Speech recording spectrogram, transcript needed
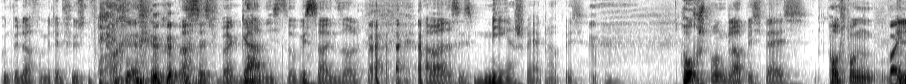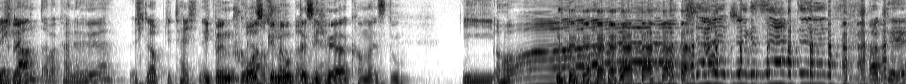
und bin einfach mit den Füßen vor. Was ist war gar nicht so, wie es sein soll. Aber das ist mega schwer, glaube ich. Hochsprung, glaube ich, wäre ich Hochsprung war ich elegant, aber keine Höhe. Ich glaube, die Technik. Ich bin cool groß genug, dass ich höher komme als du. Oh, Challenge accepted! Okay,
